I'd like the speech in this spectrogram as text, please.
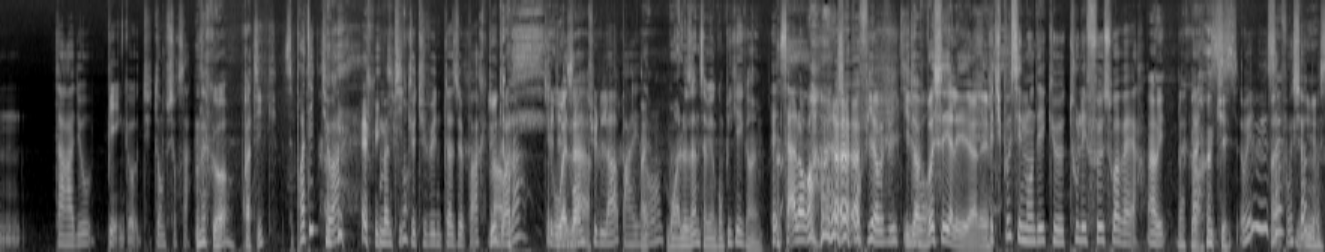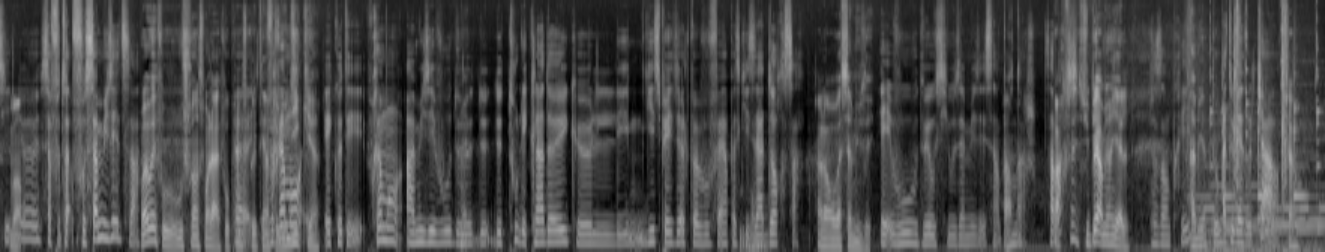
ta radio, bingo, tu tombes sur ça. D'accord, pratique. C'est pratique, tu vois. Même titre que tu veux une place de parc, Tout à- voilà, tu au hasard. demandes, tu l'as, par Ouais. exemple. Bon, à Lausanne, ça devient compliqué quand même. Et ça, alors, je confirme, Ils effectivement. doivent bosser, allez, allez. Et tu peux aussi demander que tous les feux soient verts. Ah oui, d'accord, Ouais, ok. Oui, oui, ça Ouais. fonctionne aussi. Bon. Euh, ça faut, faut s'amuser de ça. Ouais, ouais, faut, je pense, voilà, faut prendre ce Euh, côté un vraiment, peu ludique. Écoutez, vraiment, amusez-vous de, Ouais. de, de tous les clins d'œil que les guides spirituels peuvent vous faire parce qu'ils Bon. adorent ça. Alors, on va s'amuser. Et vous, vous devez aussi vous amuser, c'est Ça important. marche. Ça marche. Parfait, super Muriel. Je vous en prie. À bientôt. À tout bientôt. Ciao. Ciao.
